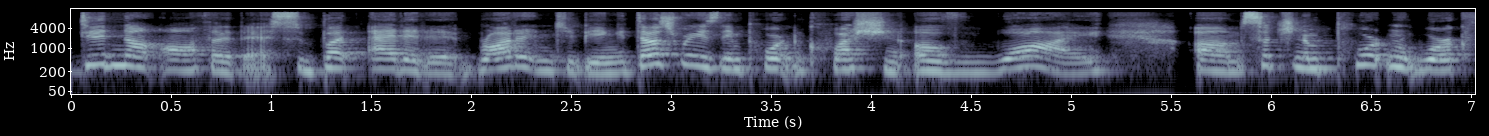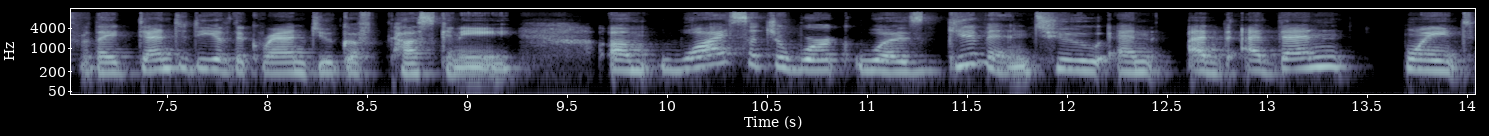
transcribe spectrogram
did not author this, but edited it, brought it into being, it does raise the important question of why um, such an important work for the identity of the Grand Duke of Tuscany, um, why such a work was given to an at then point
